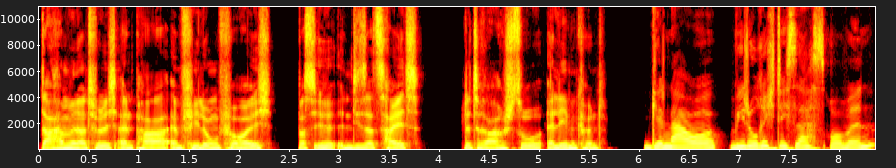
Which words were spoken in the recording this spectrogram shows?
da haben wir natürlich ein paar Empfehlungen für euch, was ihr in dieser Zeit literarisch so erleben könnt. Genau, wie du richtig sagst, Robin,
